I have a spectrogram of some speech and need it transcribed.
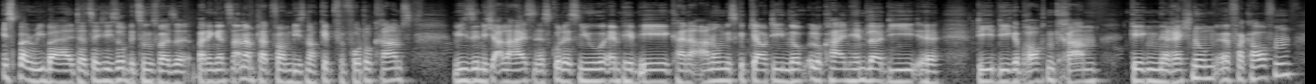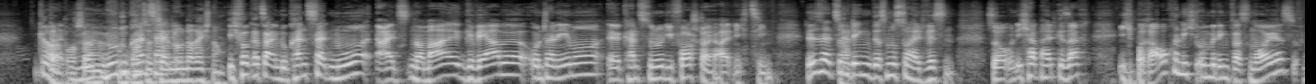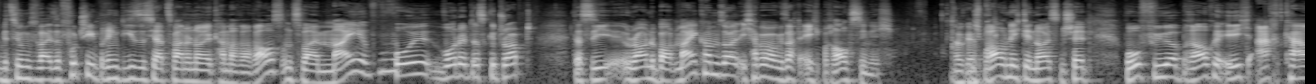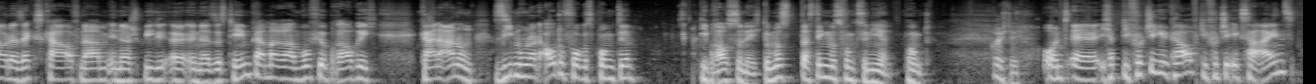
Ist bei Rebuy halt tatsächlich so, beziehungsweise bei den ganzen anderen Plattformen, die es noch gibt für Fotokrams, wie sie nicht alle heißen, Escoda New, MPB, keine Ahnung. Es gibt ja auch die lo lokalen Händler, die, äh, die die gebrauchten Kram gegen eine Rechnung äh, verkaufen. Genau, Da- du brauchst nur- ja, nur du kannst ja halt- nur eine Rechnung. Ich wollte gerade sagen, du kannst halt nur als normal Gewerbeunternehmer äh, kannst du nur die Vorsteuer halt nicht ziehen. Das ist halt so ein Ja. Ding, das musst du halt wissen. So, und ich habe halt gesagt, ich brauche nicht unbedingt was Neues, beziehungsweise Fuji bringt dieses Jahr zwar eine neue Kamera raus, und zwar im Mai wohl wurde das gedroppt, dass sie roundabout Mai kommen soll. Ich habe aber gesagt, ey, ich brauche sie nicht. Okay. Ich brauche nicht den neuesten Shit. Wofür brauche ich 8K oder 6K Aufnahmen in der Spiegel äh, in der Systemkamera? Und wofür brauche ich keine Ahnung 700 Autofokuspunkte? Die brauchst du nicht. Du musst das Ding muss funktionieren. Punkt. Richtig. Und äh, ich habe die Fuji gekauft, die Fuji XH1.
